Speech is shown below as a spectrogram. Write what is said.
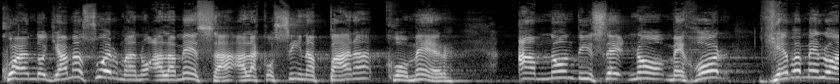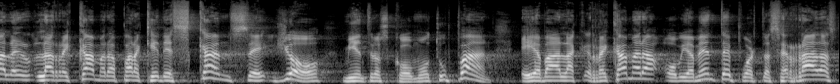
Cuando llama a su hermano a la mesa, a la cocina para comer, Amnón dice, no, mejor llévamelo a la, recámara para que descanse yo mientras como tu pan. Ella va a la recámara, obviamente, puertas cerradas.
